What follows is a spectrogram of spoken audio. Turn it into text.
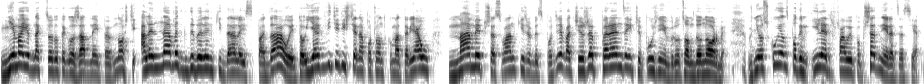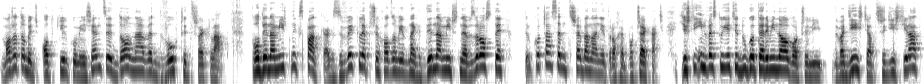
Nie ma jednak co do tego żadnej pewności, ale nawet gdyby rynki dalej spadały, to jak widzieliście na początku materiału, mamy przesłanki, żeby spodziewać się, że prędzej czy później wrócą do normy. Wnioskując po tym, ile trwały poprzednie recesje, może to być od kilku miesięcy do nawet dwóch czy trzech lat. Po dynamicznych spadkach zwykle przychodzą jednak dynamiczne wzrosty, tylko czasem trzeba na nie trochę poczekać. Jeśli inwestujecie długoterminowo, czyli 20-30 lat,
